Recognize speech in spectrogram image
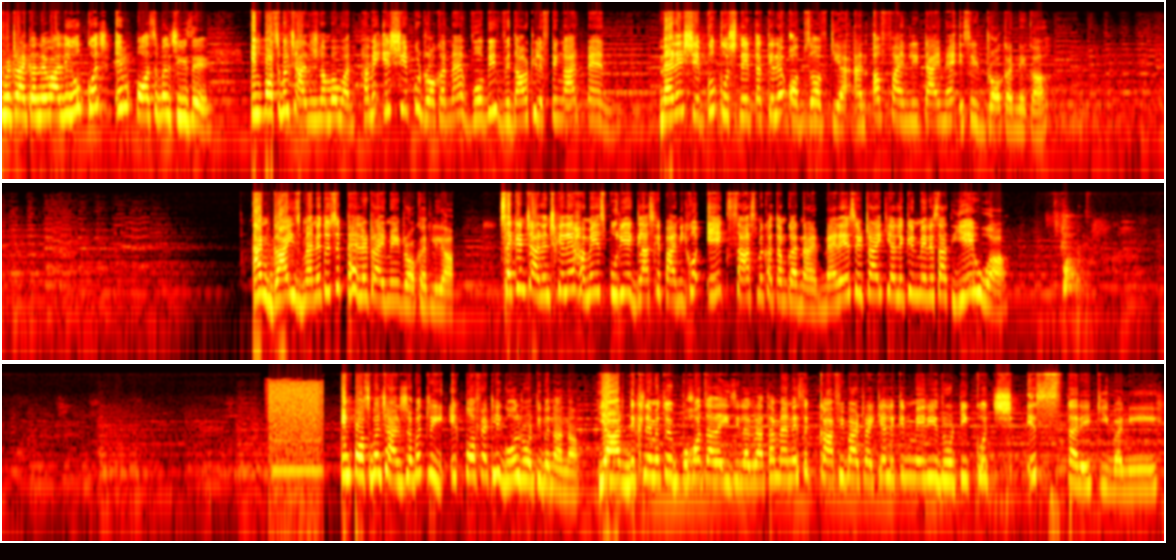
आज मैं ट्राई करने वाली हूँ कुछ इम्पॉसिबल चीज़ें। इम्पॉसिबल चैलेंज नंबर वन हमें इस शेप को ड्रॉ करना है, वो भी विदाउट लिफ्टिंग आर पेन मैंने इस शेप को कुछ देर तक के लिए ऑब्ज़र्व किया एंड अब फाइनली टाइम है इसे ड्रॉ करने का। एंड गाइस मैंने तो इसे पहले ट्राई में ही ड्रॉ कर लिया। सेकेंड चैलेंज के लिए हमें इस पूरी एक ग्लास के पानी को एक सांस में खत्म करना है। मैंने इसे ट्राई किया, लेकिन मेरे साथ ये हुआ। इम्पॉसिबल चैलेंज नंबर थ्री एक परफेक्टली गोल रोटी बनाना। यार, दिखने में तो बहुत ज़्यादा इजी लग रहा था। मैंने इसे काफ़ी बार ट्राई किया, लेकिन मेरी रोटी कुछ इस तरह की बनी।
